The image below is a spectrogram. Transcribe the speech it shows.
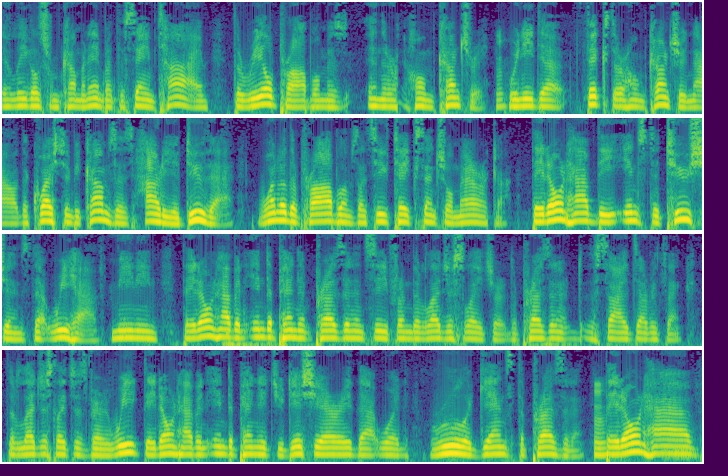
illegals from coming in. But at the same time, the real problem is in their home country. Mm-hmm. We need to fix their home country. Now, the question becomes is how do you do that? One of the problems, let's see, take Central America. They don't have the institutions that we have, meaning they don't have an independent presidency from the legislature. The president decides everything. The legislature is very weak. They don't have an independent judiciary that would rule against the president. Hmm. They don't have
